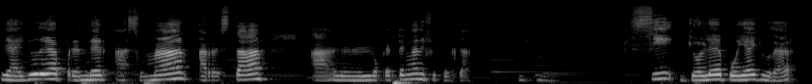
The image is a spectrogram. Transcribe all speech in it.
le ayude a aprender a sumar, a restar, a lo que tenga dificultad. Sí, yo le voy a ayudar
